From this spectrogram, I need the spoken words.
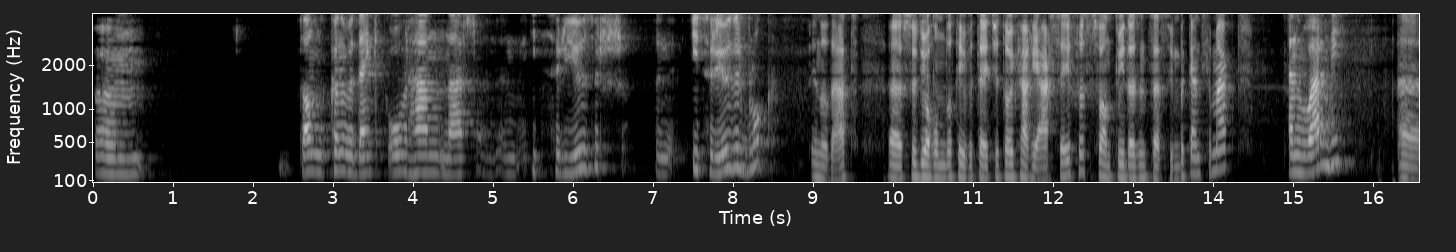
Um, dan kunnen we denk ik overgaan naar een iets serieuzer, een iets serieuzer blok. Inderdaad. Uh, Studio 100 heeft een tijdje terug haar jaarcijfers van 2016 bekendgemaakt. En hoe waren die? Uh,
